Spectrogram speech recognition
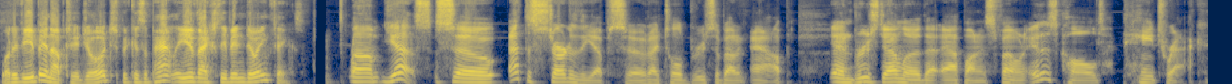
What have you been up to, George? Because apparently you've actually been doing things. Um. Yes. So at the start of the episode, I told Bruce about an app, and Bruce downloaded that app on his phone. It is called Paint Rack.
